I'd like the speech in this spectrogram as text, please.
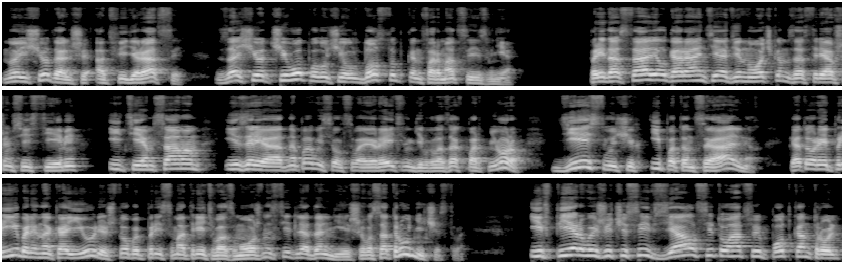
но еще дальше от Федерации, за счет чего получил доступ к информации извне. Предоставил гарантии одиночкам, застрявшим в системе, и тем самым изрядно повысил свои рейтинги в глазах партнеров, действующих и потенциальных, которые прибыли на Каюре, чтобы присмотреть возможности для дальнейшего сотрудничества. И в первые же часы взял ситуацию под контроль,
